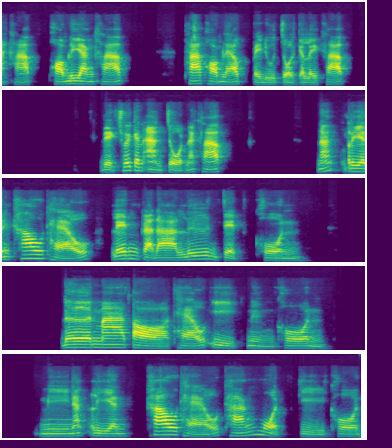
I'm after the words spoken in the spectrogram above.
นะครับ พร้อมหรือยังครับ ถ้าพร้อมแล้วไปดูโจทย์กันเลยครับ เด็กช่วยกันอ่านโจทย์นะครับ นักเรียนเข้าแถว เล่นกระดานลื่นเจ็ดคน เดินมาต่อแถวอีกหนึ่งคน มีนักเรียนเข้าแถวทั้งหมดกี่คน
